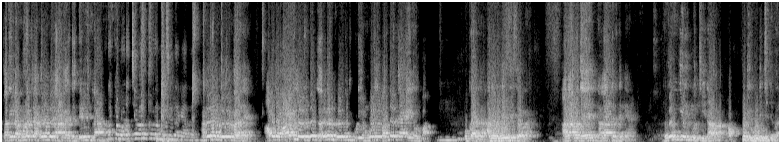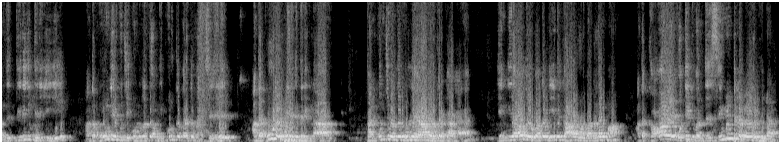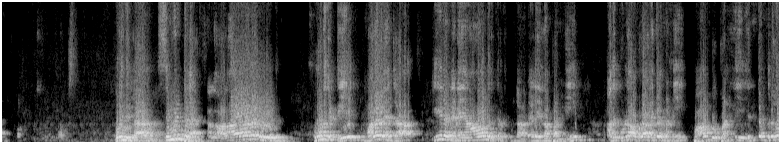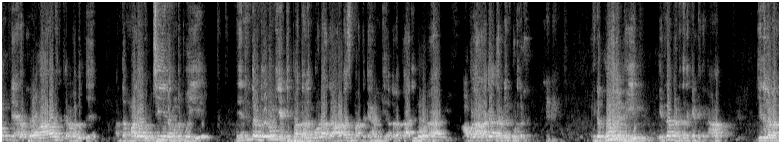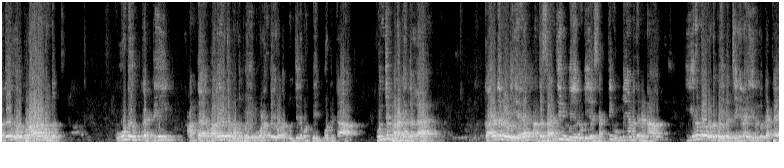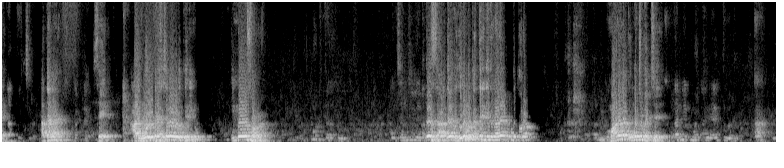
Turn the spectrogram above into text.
பாத்தீங்களா? முடக்கு அங்கதான் போய் லாக் ஆகுது. தெரியுதுங்களா? அங்கதான் போய் பாருங்க அவங்க வாயில இருந்து கருடன் போடக்கூடிய மூலிகை வந்திருக்கா ஐநூறு ரூபாய் உட்காருங்க. அது ஒரு விஷயம் சொல்றேன். அதாவது நல்லா தெரிஞ்சுங்க. மூங்கில் குச்சினா அப்படி ஒடிச்சிட்டு வந்து திருகி திருகி அந்த மூங்கில் குச்சியை கொண்டு வந்து அப்படி குறுக்க மறுக்க வச்சு அந்த கூடு எப்படி இருக்கு தெரியுங்களா? தன் குஞ்சு வந்து முள்ள இருக்கிறக்காக எங்கேயாவது ஒரு பக்கம் வீடு காரை போடுவாங்கல்லம்மா அந்த காரை கொத்திட்டு வந்து சிமெண்ட்ல கூடு மேல. புரியுதுங்களா? சிமெண்ட்ல நல்லா அழகா கூடு கூடு கட்டி மழை வேஞ்சா கீழே நினையாம இருக்கிறதுக்கு உண்டான வேலையெல்லாம் பண்ணி அதுக்குள்ள அவ்வளவு அடைக்கலம் பண்ணி பாம்பு பள்ளி எந்த மிருகம் மேல போகாம இருக்கிற அளவுக்கு அந்த மலை உச்சியில கொண்டு போய் எந்த மிருகம் எட்டி பார்த்தாலும் கூட அது ஆகாசி மரத்துக்கு ஏற முடியாத அளவுக்கு அறிவோட அவ்வளவு அழகா கருடன் கூடு இந்த கூடு கட்டி என்ன பண்ணுதுன்னு கேட்டீங்கன்னா இதுல வந்து ஒரு புராணம் உண்டு. கூடு கட்டி அந்த வளையத்தை கொண்டு போய் குழந்தையோட குஞ்சில கொண்டு போய் போட்டுட்டா குஞ்சு பறக்கதல்ல கருடனுடைய அந்த சஞ்சீவி முயலுடைய சக்தி உண்மையானது என்னன்னா இரும்பை கொண்டு போய் வச்சீங்கன்னா இரும்பு கட்டாயிடும். அதானே? சரி. அது ஒரு டெஸ்ட்ல உங்களுக்கு தெரியும். இன்னொரு சொல்றேன். அதான் ச- இரும்பு கத்திரிக்கிறதுனால கூட்டு திறக்கும். குமிச்சு வச்சு.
